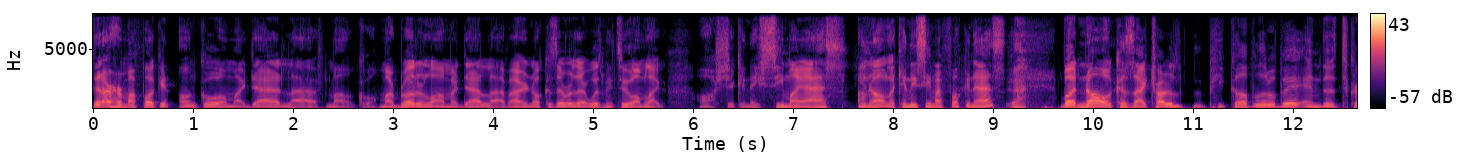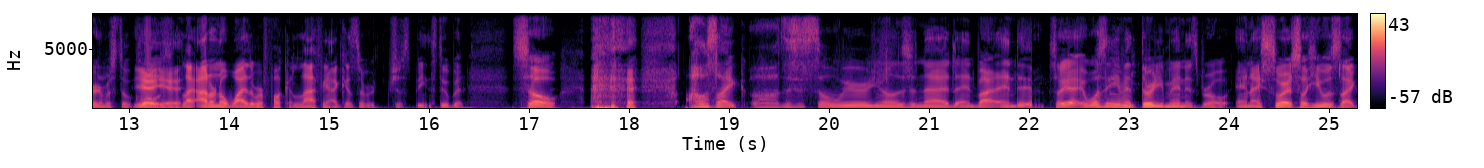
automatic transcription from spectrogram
Then I heard my fucking uncle and my dad laugh. My uncle, my brother-in-law, and my dad laugh. I already know because they were there with me too. I'm like, oh shit, can they see my ass? You know, I'm like, can they see my fucking ass? but no, because I tried to peek up a little bit and the curtain was still closed. Yeah, yeah. Like I don't know why they were fucking laughing. I guess they were just being stupid. So I was like, oh, this is so weird, you know, this and that. And by and it, so yeah, it wasn't even 30 minutes, bro. And I swear, so he was like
